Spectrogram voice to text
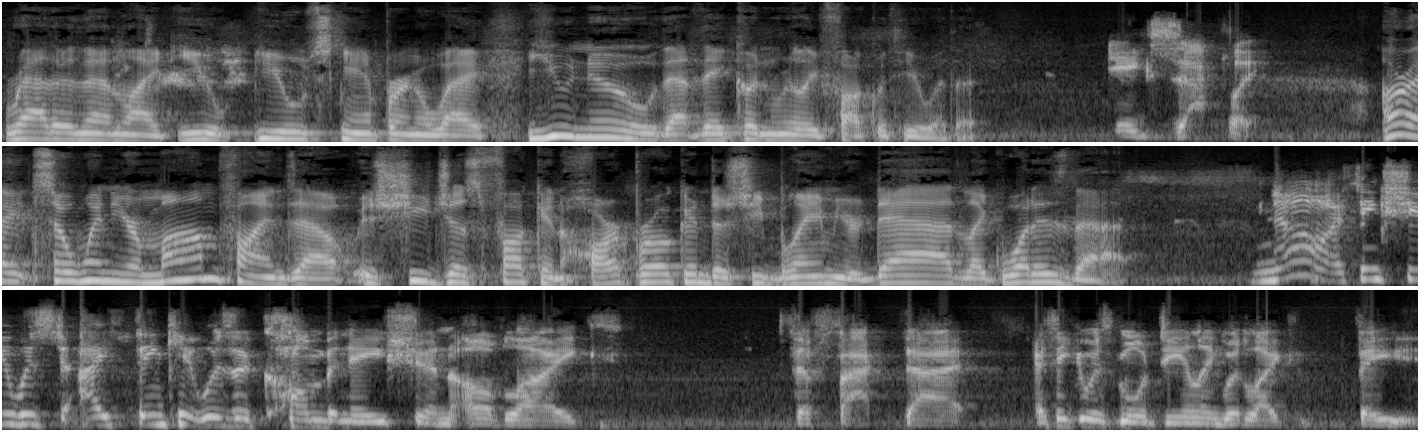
rather than like you you scampering away. You knew that they couldn't really fuck with you with it. Exactly. All right, so when your mom finds out, is she just fucking heartbroken? Does she blame your dad? Like, what is that? No, I think she was. I think it was a combination of like the fact that I think it was more dealing with like they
